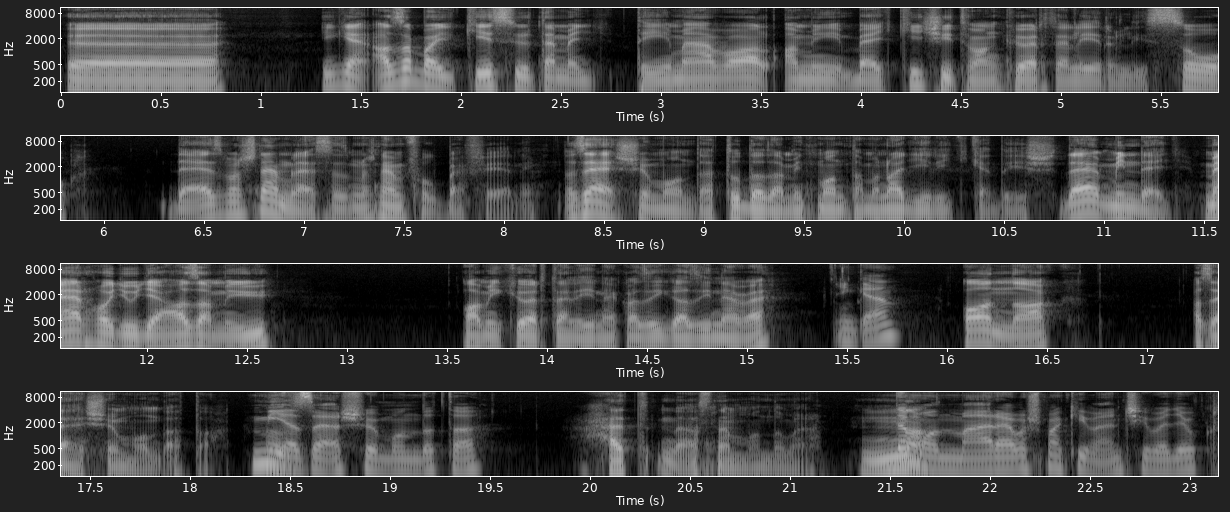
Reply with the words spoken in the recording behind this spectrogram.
ö, igen, az a baj, hogy készültem egy témával, amiben egy kicsit van körteléről is szó, de ez most nem lesz, ez most nem fog beférni. Az első mondat, tudod, amit mondtam, a nagy irigykedés. De mindegy, mert hogy ugye az a mű, ami körtelének az igazi neve, Igen. annak az első mondata. Mi az, az első mondata? Hát, na, azt nem mondom el. De Na, mondd már el, most már kíváncsi vagyok.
